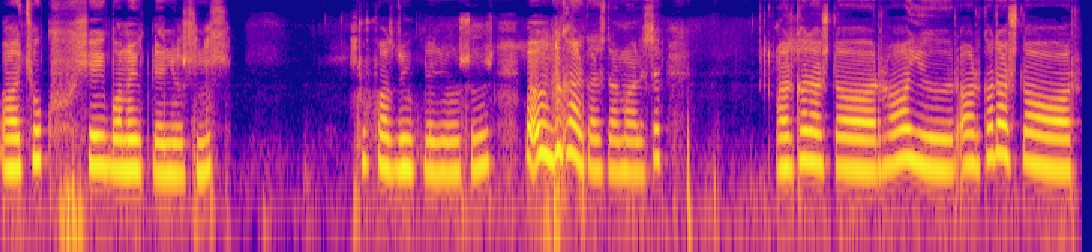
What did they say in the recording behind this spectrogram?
Aa, çok şey bana yükleniyorsunuz. Çok fazla yükleniyorsunuz. Ve öldük arkadaşlar maalesef. Arkadaşlar hayır arkadaşlar.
